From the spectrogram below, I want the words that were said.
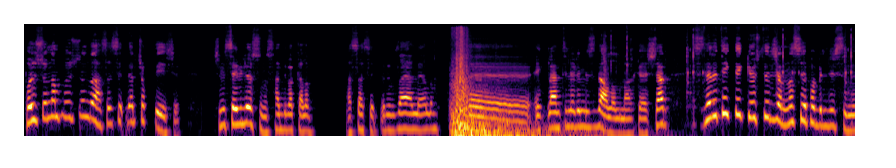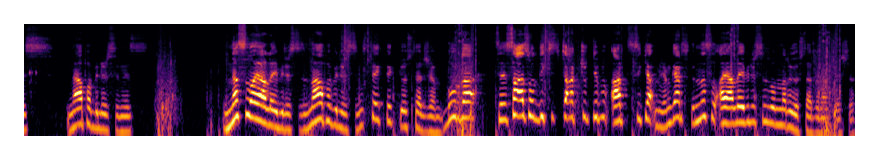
Pozisyondan pozisyona da hassasiyetler çok değişir. Şimdi seviliyorsunuz. Hadi bakalım. Hassasiyetlerimizi ayarlayalım. Ee, eklentilerimizi de alalım arkadaşlar. Sizlere tek tek göstereceğim. Nasıl yapabilirsiniz? Ne yapabilirsiniz? Nasıl ayarlayabilirsiniz? Ne yapabilirsiniz? Tek tek göstereceğim. Burada size sağ sol dikiş çarçurt yapıp artistik yapmayacağım. Gerçekten nasıl ayarlayabilirsiniz onları göstereceğim arkadaşlar.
